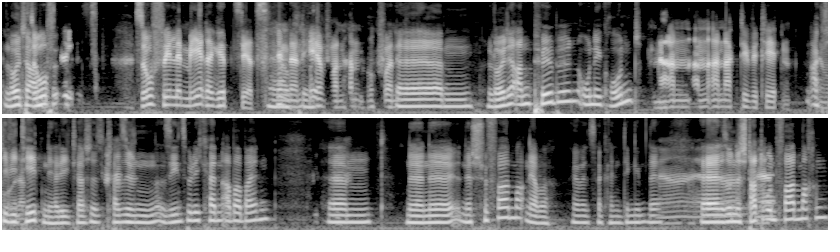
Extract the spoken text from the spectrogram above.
Leute So, viel, so viele Meere gibt's jetzt Ja, in der okay. Nähe von Hannover. ähm, Leute anpöbeln ohne Grund. Na, an, an, an Aktivitäten. Aktivitäten, ja, die klassisch, klassischen Sehenswürdigkeiten abarbeiten. Ähm, eine, eine, eine Schifffahrt machen, ja, aber ja, wenn es da kein Ding gibt, ne. Urlaub. Äh, so Ja, eine ja. Stadtrundfahrt machen.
